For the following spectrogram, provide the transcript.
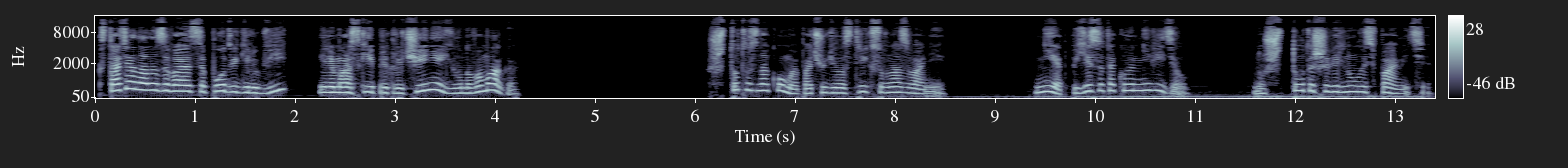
Кстати, она называется «Подвиги любви» или «Морские приключения юного мага». Что-то знакомое почудилось Триксу в названии. Нет, пьесы такой он не видел, но что-то шевельнулось в памяти.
